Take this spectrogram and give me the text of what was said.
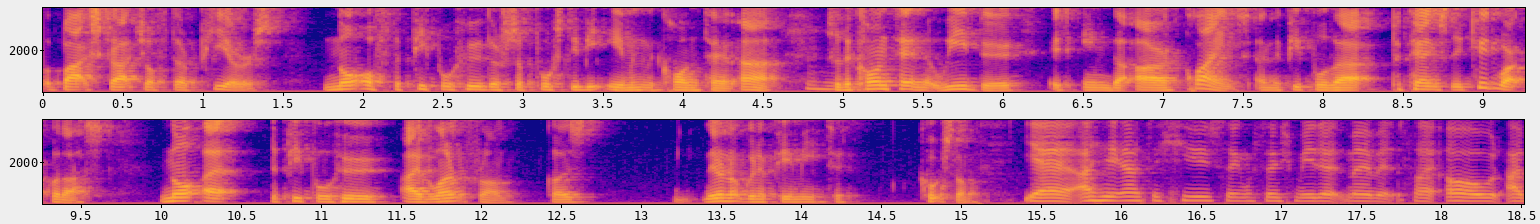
a back scratch off their peers, not off the people who they're supposed to be aiming the content at. So the content that we do is aimed at our clients and the people that potentially could work with us, not at the people who I've learnt from, because they're not going to pay me to coach them. yeah. I think that's a huge thing with social media at the moment. It's like, oh, I,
